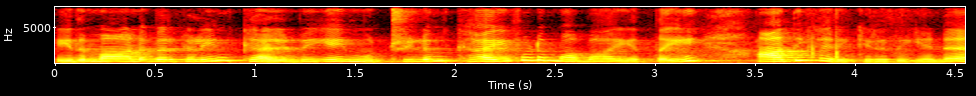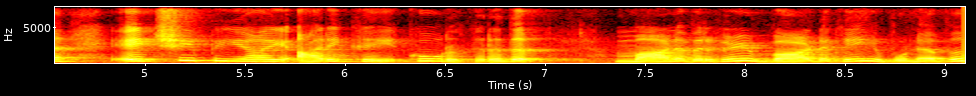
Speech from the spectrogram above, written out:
இது மாணவர்களின் கல்வியை முற்றிலும் கைவிடும் அபாயத்தை அதிகரிக்கிறது என HCPI அறிக்கை கூறுகிறது. மாணவர்கள் வாடகை உணவு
